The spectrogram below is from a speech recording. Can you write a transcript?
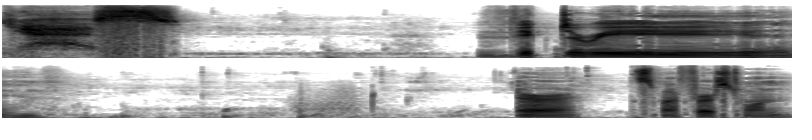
Yes! Victory! Er, it's my first one.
